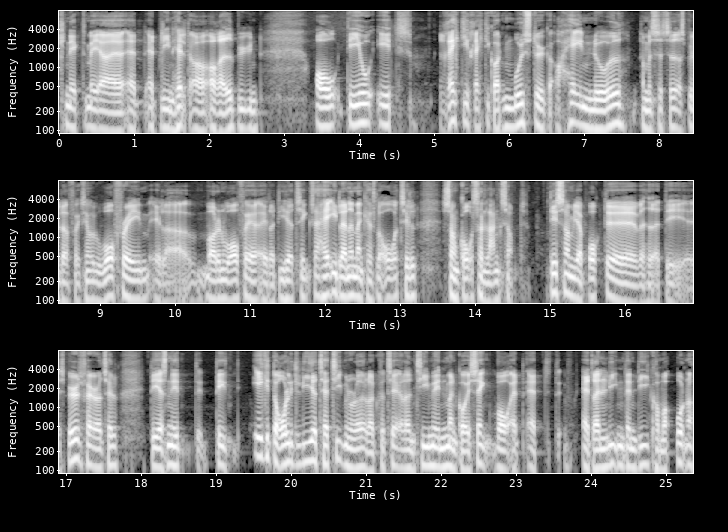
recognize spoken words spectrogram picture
knægt med at, at, at blive en held og, og redde byen. Og det er jo et rigtig, rigtig godt modstykke at have noget, når man så sidder og spiller for eksempel Warframe, eller Modern Warfare, eller de her ting, så have et eller andet, man kan slå over til, som går så langsomt. Det, som jeg brugte, hvad hedder det, Spiritfarer til, det er sådan et, det, det er ikke dårligt lige at tage 10 minutter eller et kvarter eller en time, inden man går i seng, hvor at, at adrenalin den lige kommer under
